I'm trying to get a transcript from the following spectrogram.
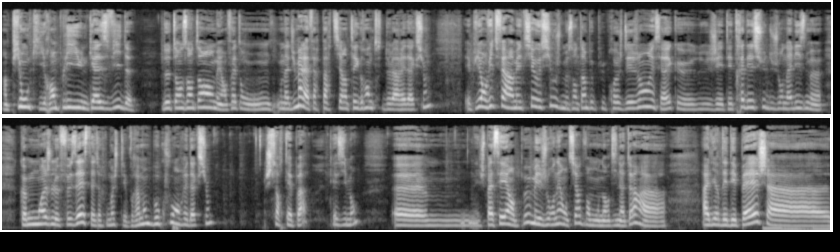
un pion qui remplit une case vide de temps en temps, mais en fait, on, on, a du mal à faire partie intégrante de la rédaction. Et puis envie de faire un métier aussi où je me sentais un peu plus proche des gens. Et c'est vrai que j'ai été très déçue du journalisme comme moi je le faisais, c'est-à-dire que moi j'étais vraiment beaucoup en rédaction. Je sortais pas quasiment. Euh, je passais un peu mes journées entières devant mon ordinateur à, à lire des dépêches, à,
